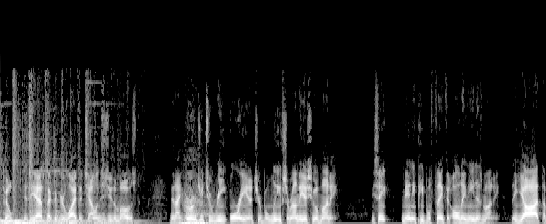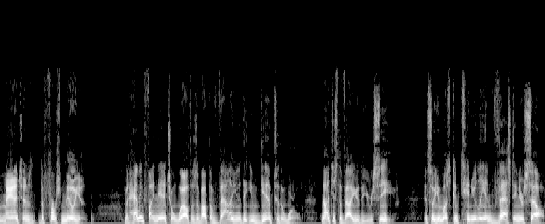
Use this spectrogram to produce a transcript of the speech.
pillar is the aspect of your life that challenges you the most, then I urge you to reorient your beliefs around the issue of money. You see, many people think that all they need is money the yacht, the mansions, the first million. But having financial wealth is about the value that you give to the world, not just the value that you receive. And so you must continually invest in yourself.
